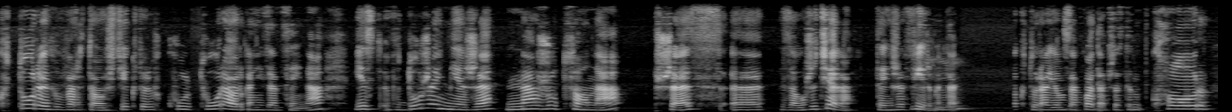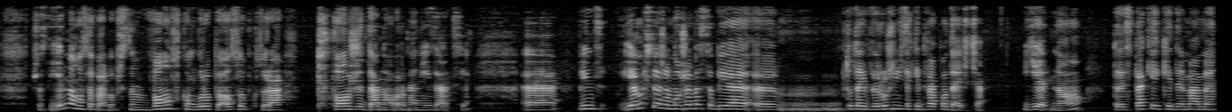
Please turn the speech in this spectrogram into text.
których wartości, których kultura organizacyjna jest w dużej mierze narzucona przez e, założyciela tejże firmy, tak? Mhm. która ją zakłada przez ten core, przez jedną osobę albo przez tę wąską grupę osób, która tworzy daną organizację. Więc ja myślę, że możemy sobie tutaj wyróżnić takie dwa podejścia. Jedno to jest takie, kiedy mamy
